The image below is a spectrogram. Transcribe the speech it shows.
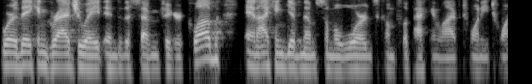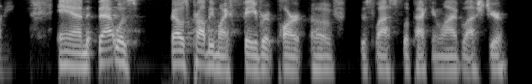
where they can graduate into the seven figure club and I can give them some awards come Flip Hacking Live 2020. And that was that was probably my favorite part of this last Flip Hacking Live last year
